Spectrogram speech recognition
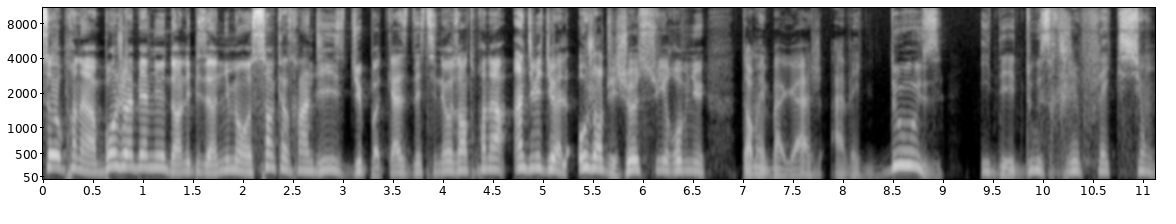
Solopreneur, bonjour et bienvenue dans l'épisode numéro 190 du podcast destiné aux entrepreneurs individuels. Aujourd'hui, je suis revenu dans mes bagages avec 12 idées, 12 réflexions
